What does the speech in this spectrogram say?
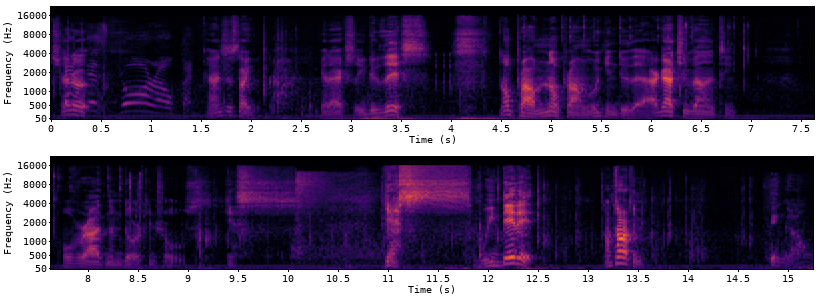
Shut up. Can I just like, you gotta actually do this? No problem, no problem. We can do that. I got you, Valentine. Override them door controls. Yes. Yes. We did it. Don't talk to me. Bingo.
